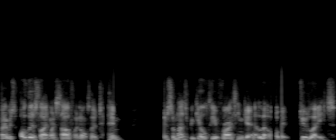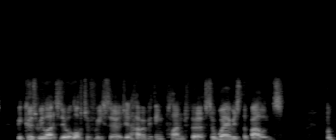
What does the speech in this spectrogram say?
whereas others, like myself and also Tim, can sometimes be guilty of writing it a little bit too late because we like to do a lot of research and have everything planned first. So, where is the balance? But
